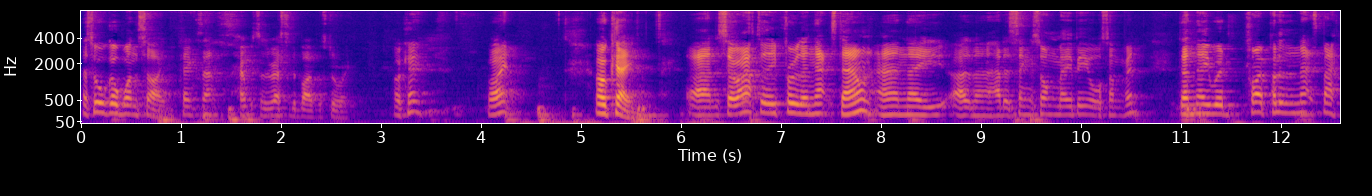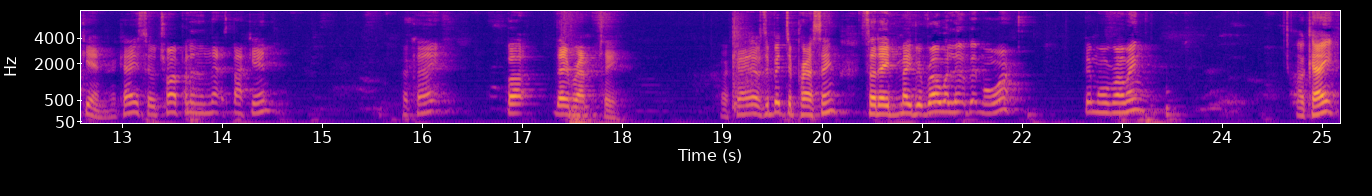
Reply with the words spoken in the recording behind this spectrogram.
Let's all go one side, okay? Because that helps with the rest of the Bible story. Okay? Right? Okay. And so after they threw the nets down and they know, had a sing song maybe or something, then they would try pulling the nets back in. Okay, so try pulling the nets back in. Okay, but they were empty. Okay, that was a bit depressing. So they'd maybe row a little bit more, a bit more rowing. Okay,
